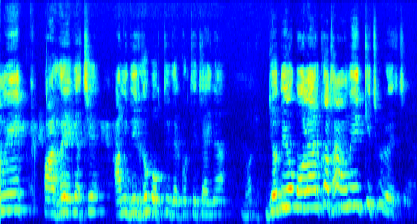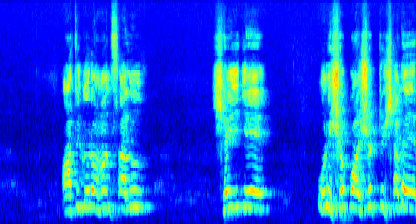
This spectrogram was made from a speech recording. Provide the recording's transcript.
অনেক পার হয়ে গেছে, আমি দীর্ঘ বক্তৃতা করতে চাই না। যদিও বলার কথা অনেক কিছু রয়েছে। আতিকুর রহমান সালু, সেই যে উনিশশো পঁয়ষট্টি সালের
